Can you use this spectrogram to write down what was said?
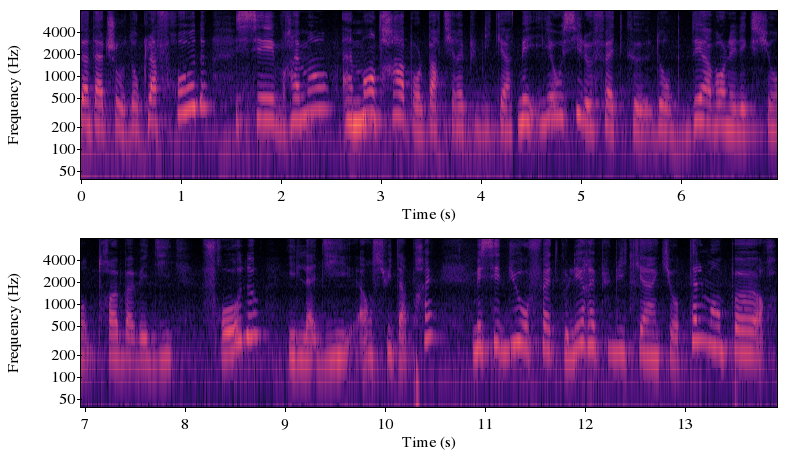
un tas de choses. Donc la fraude, c'est vraiment un mantra pour le Parti républicain. Mais il y a aussi le fait que, donc, dès avant l'élection, Trump avait dit fraude, il l'a dit ensuite après, mais c'est dû au fait que les républicains qui ont tellement peur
